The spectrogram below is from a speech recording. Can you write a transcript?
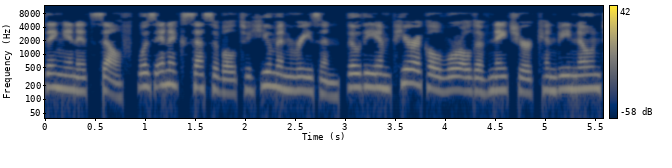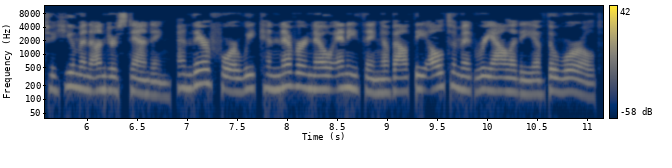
thing in itself, was inaccessible to human reason, though the empirical world of nature can be known to human understanding, and therefore we can never know anything about the ultimate reality of the world.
